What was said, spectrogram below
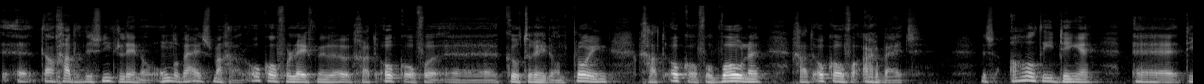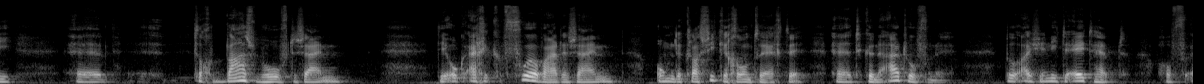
uh, dan gaat het dus niet alleen over onderwijs, maar gaat ook over leefmilieu, gaat ook over culturele ontplooiing, gaat ook over wonen, gaat ook over arbeid. Dus al die dingen die toch basisbehoeften zijn, die ook eigenlijk voorwaarden zijn om de klassieke grondrechten te kunnen uitoefenen bedoel, als je niet te eten hebt, of uh,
